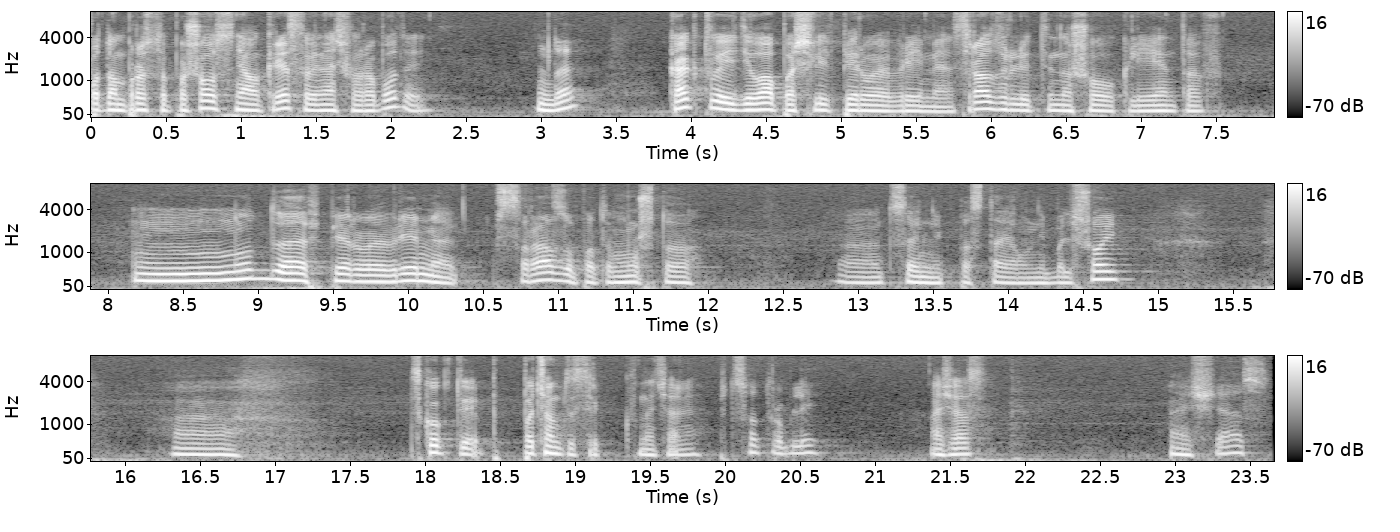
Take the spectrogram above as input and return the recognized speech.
потом просто пошел, снял кресло и начал работать? Да? Как твои дела пошли в первое время? Сразу ли ты нашел клиентов? Ну да, в первое время сразу, потому что э, ценник поставил небольшой. А, Сколько ты, почем ты стриг вначале? 500 рублей. А сейчас? А сейчас?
